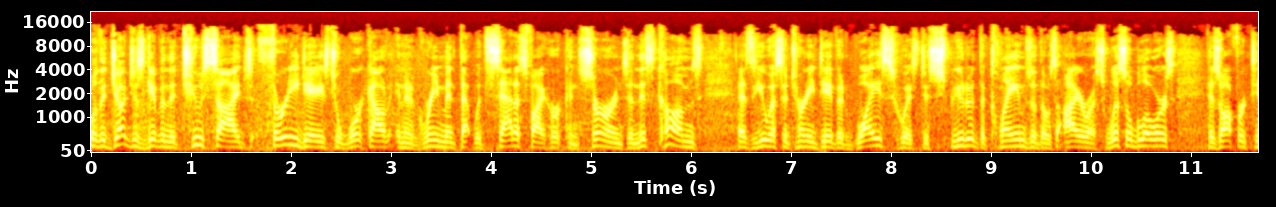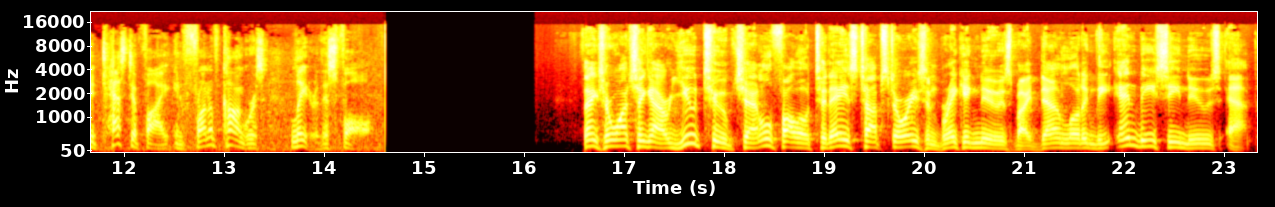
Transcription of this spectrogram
Well, the judge has given the two sides 30 days to work out an agreement that would satisfy her concerns. And this comes as the U.S. Attorney David Weiss, who has disputed the claims of those IRS whistleblowers, has offered to testify in front of Congress later this fall. Thanks for watching our YouTube channel. Follow today's top stories and breaking news by downloading the NBC News app.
